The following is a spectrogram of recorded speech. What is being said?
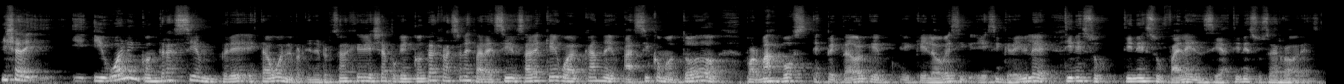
Y ella, i- igual encontrás siempre, está bueno en el personaje de ella, porque encontrás razones para decir, ¿sabes qué? Wakanda, así como todo, por más vos, espectador, que, que lo ves y es increíble, tiene sus, tiene sus falencias, tiene sus errores.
